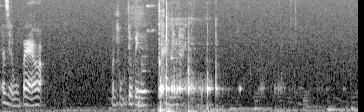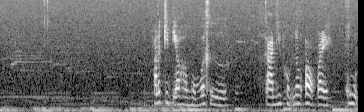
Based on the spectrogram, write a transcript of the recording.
ถ้าเสียงผมแปลว่ามันผมจะเป็นใครนิดหน่อยภารกิจเดียวของผมก็คือ การที่ผมต้องออกไปพูด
